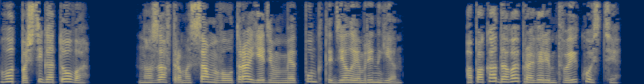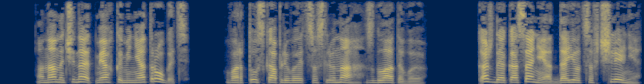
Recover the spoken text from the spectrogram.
Вот, почти готово. Но завтра мы с самого утра едем в медпункт и делаем рентген. А пока давай проверим твои кости. Она начинает мягко меня трогать. Во рту скапливается слюна, сглатываю. Каждое касание отдается в члене.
